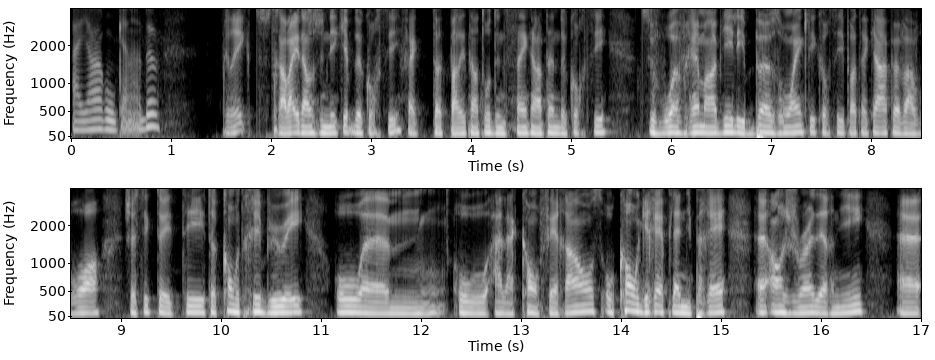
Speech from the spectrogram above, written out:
ailleurs au Canada. Frédéric, tu travailles dans une équipe de courtiers. Fait tu as parlé tantôt d'une cinquantaine de courtiers. Tu vois vraiment bien les besoins que les courtiers hypothécaires peuvent avoir. Je sais que tu as été, tu as contribué euh, au, à la conférence, au congrès Planiprêt euh, en juin dernier. Euh,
